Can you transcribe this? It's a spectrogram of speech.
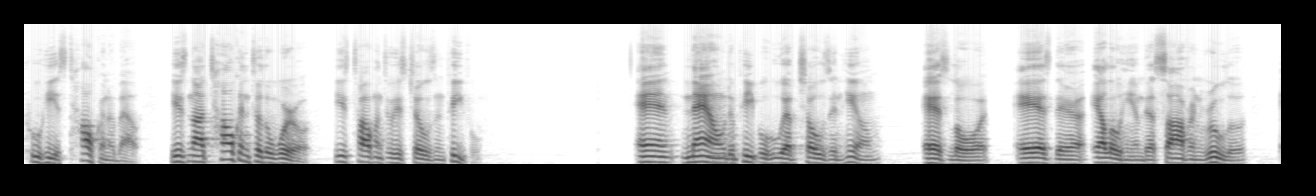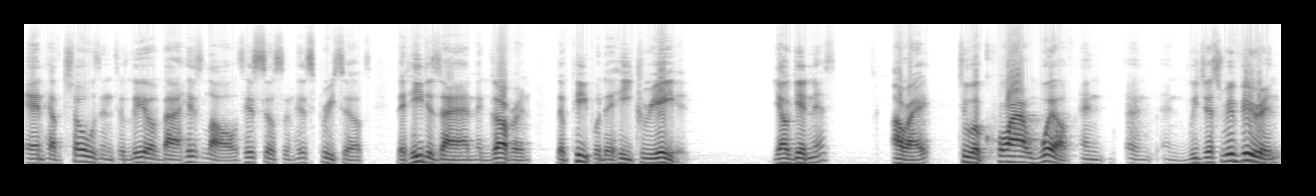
who he is talking about. He's not talking to the world. He's talking to his chosen people. And now the people who have chosen him as Lord, as their Elohim, their sovereign ruler, and have chosen to live by his laws, his system, his precepts that he designed to govern the people that he created. Y'all getting this? All right. To acquire wealth, and, and, and we just revering,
